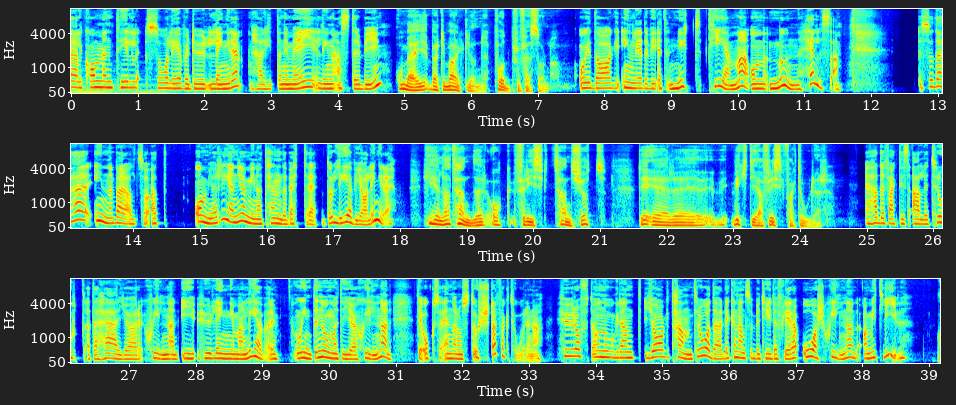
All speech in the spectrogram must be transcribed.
Välkommen till Så lever du längre. Här hittar ni mig, Linn Asterby. Och mig, Bertil Marklund, poddprofessorn. Och idag inleder vi ett nytt tema om munhälsa. Så det här innebär alltså att om jag rengör mina tänder bättre, då lever jag längre. Hela tänder och friskt tandkött, det är eh, viktiga friskfaktorer. Jag hade faktiskt aldrig trott att det här gör skillnad i hur länge man lever. Och inte nog med att det gör skillnad, det är också en av de största faktorerna. Hur ofta och noggrant jag tandtrådar, det kan alltså betyda flera års skillnad av mitt liv.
